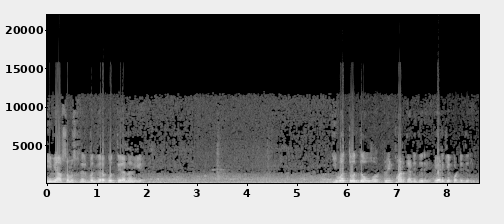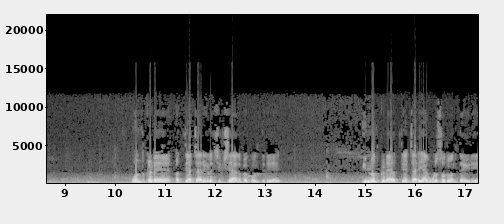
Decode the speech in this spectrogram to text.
ನೀವು ಯಾವ ಸಂಸ್ಕೃತಿಯಲ್ಲಿ ಬಂದಿರೋ ಗೊತ್ತಿಲ್ಲ ನನಗೆ. ಇವತ್ತೊಂದು ಟ್ವೀಟ್ ಮಾಡ್ಕೊಂಡಿದ್ದೀರಿ, ಹೇಳಿಕೆ ಕೊಟ್ಟಿದ್ದೀರಿ. ಒಂದ್ ಕಡೆ ಅತ್ಯಾಚಾರಿಗಳಿಗೆ ಶಿಕ್ಷೆ ಆಗಬೇಕು ಅಂತೀರಿ, ಇನ್ನೊಂದ್ ಕಡೆ ಅತ್ಯಾಚಾರಿಯಾಗಿ ಉಳಿಸೋದು ಅಂತ ಹೇಳಿ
